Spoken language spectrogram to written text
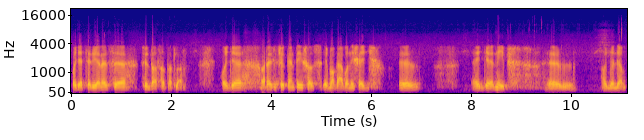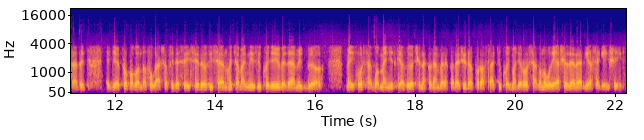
hogy egyszerűen ez fenntarthatatlan. Hogy a rezsicsökkentés az önmagában is egy, egy nép hogy mondjam, tehát egy, egy propagandafogás a Fidesz részéről, hiszen hogyha megnézzük, hogy a jövedelmükből melyik országban mennyit kell költsenek az emberek a rezsire, akkor azt látjuk, hogy Magyarországon óriási az energiaszegénység.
